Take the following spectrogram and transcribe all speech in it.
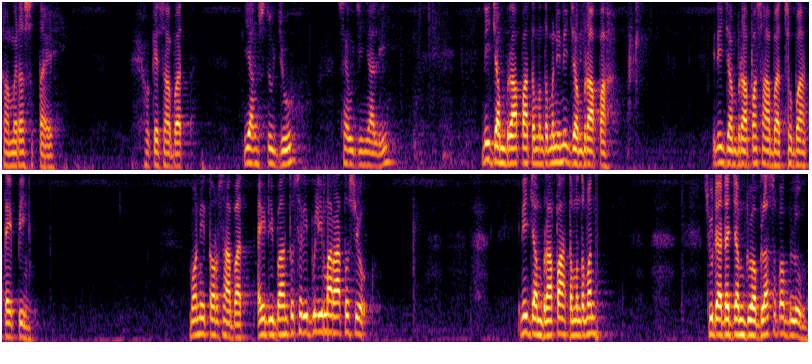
Kamera stay Oke okay, sahabat. Yang setuju Saya uji nyali ini jam berapa teman-teman? Ini jam berapa? Ini jam berapa sahabat? Coba taping. Monitor sahabat. Ayo dibantu 1500 yuk. Ini jam berapa teman-teman? Sudah ada jam 12 apa belum?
